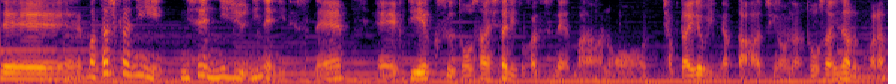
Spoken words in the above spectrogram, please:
で、まあ、確かに2022年にですね、えー、FTX 倒産したりとかですね、まあ、あの、チャプター11になった、あ、違うな、倒産になるのかな、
